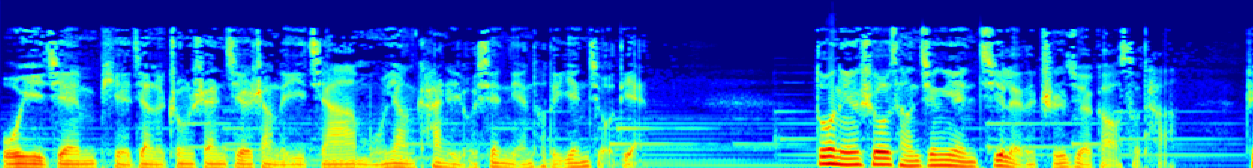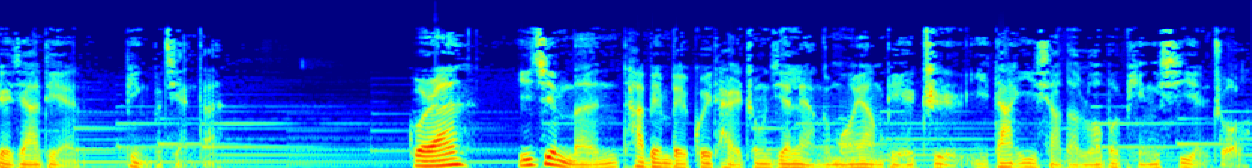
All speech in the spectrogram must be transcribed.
无意间瞥见了中山街上的一家模样看着有些年头的烟酒店。多年收藏经验积累的直觉告诉他，这家店并不简单。果然，一进门，他便被柜台中间两个模样别致、一大一小的萝卜瓶吸引住了。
